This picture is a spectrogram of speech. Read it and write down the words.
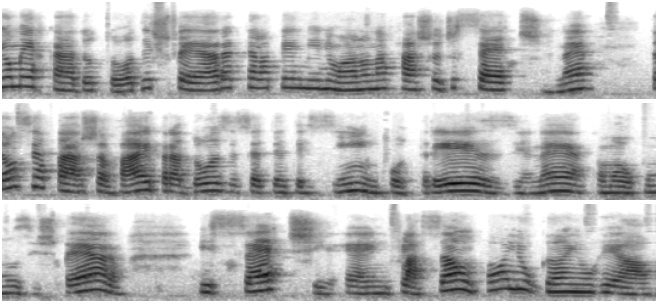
E o mercado todo espera que ela termine o ano na faixa de 7, né? Então, se a taxa vai para 12,75, 13, né, como alguns esperam, e 7 é a inflação, olha o ganho real.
